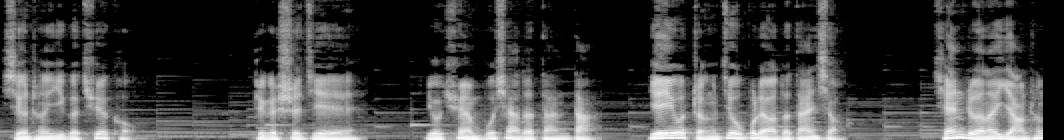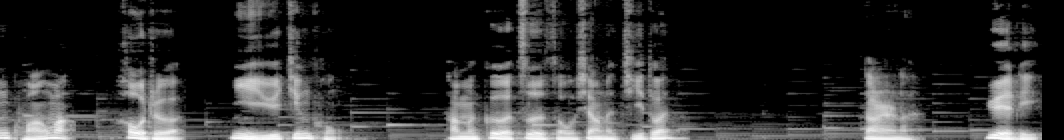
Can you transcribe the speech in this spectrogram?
形成一个缺口。这个世界有劝不下的胆大。也有拯救不了的胆小，前者呢养成狂妄，后者溺于惊恐。他们各自走向了极端。当然了，阅历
